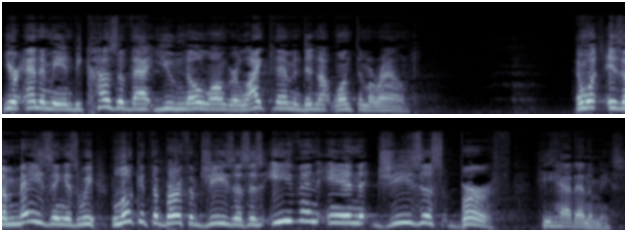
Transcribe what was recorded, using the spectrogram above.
your enemy, and because of that, you no longer liked them and did not want them around. And what is amazing as we look at the birth of Jesus is even in Jesus' birth, he had enemies.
